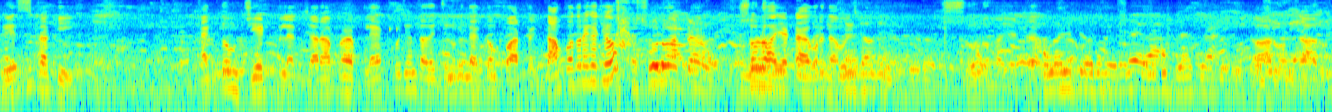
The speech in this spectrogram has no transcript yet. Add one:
ফেসটা কি? একদম জেড ব্ল্যাক যারা আপনারা ব্ল্যাক খোঁজেন তাদের জন্য কিন্তু একদম পারফেক্ট দাম কত রেখেছো? ষোলো হাজার টাকা ষোলো হাজার টাকা করে দাম আছে। ষোলো হাজার টাকা। দারুণ দারুণ।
